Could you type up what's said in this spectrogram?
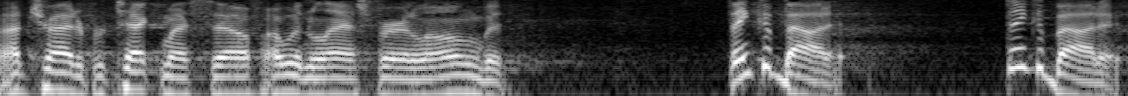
I'd try to protect myself. I wouldn't last very long, but think about it. Think about it.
